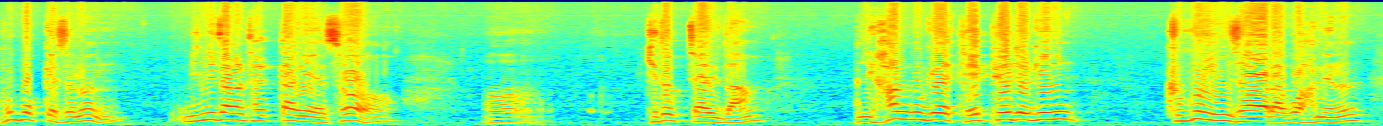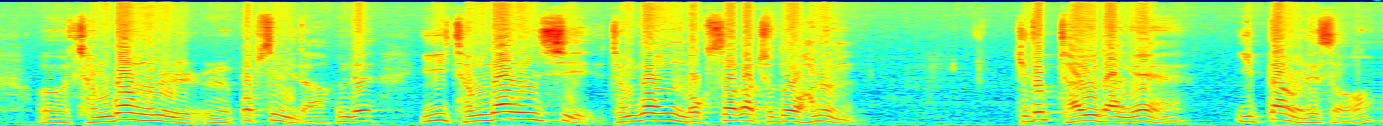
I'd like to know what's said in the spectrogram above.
후보께서는 민주당을 탈당해서 어, 기독자유당 아니 한국의 대표적인 극우 인사라고 하면은 어, 정광훈을 뽑습니다. 근데 이 정광훈 씨, 정광훈 목사가 주도하는 기독자유당에 입당을 해서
